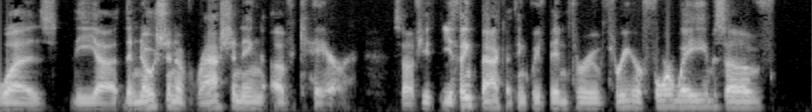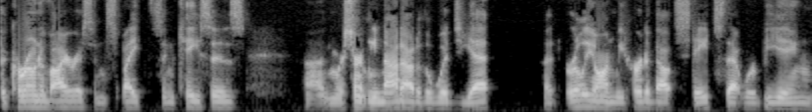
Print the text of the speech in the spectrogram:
was the uh, the notion of rationing of care. So if you, you think back, I think we've been through three or four waves of the coronavirus and spikes and cases. Uh, and we're certainly not out of the woods yet. But early on, we heard about states that were being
